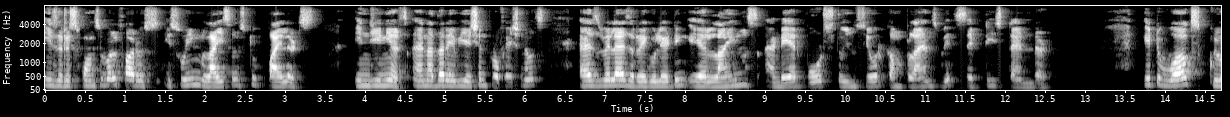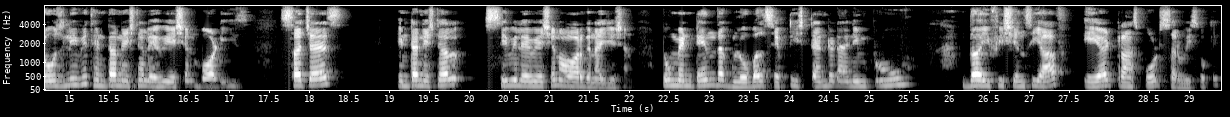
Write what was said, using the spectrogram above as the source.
is responsible for issuing license to pilots, engineers and other aviation professionals as well as regulating airlines and airports to ensure compliance with safety standard. It works closely with international aviation bodies such as International Civil Aviation Organization to maintain the global safety standard and improve the efficiency of air transport service okay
